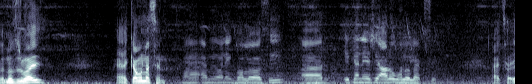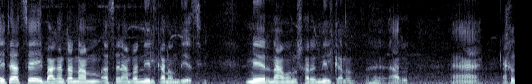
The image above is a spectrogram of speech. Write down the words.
তো নজরুল ভাই আহ, কেমন আছেন? হ্যাঁ আমি অনেক ভালো আছি আর এখানে এসে আরও ভালো লাগছে। আচ্ছা এটা হচ্ছে এই বাগানটার নাম আছে আমরা নীল কানন দিয়েছি। মেয়ের নাম অনুসারে নীল কানন হ্যাঁ আর আহ, এখন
